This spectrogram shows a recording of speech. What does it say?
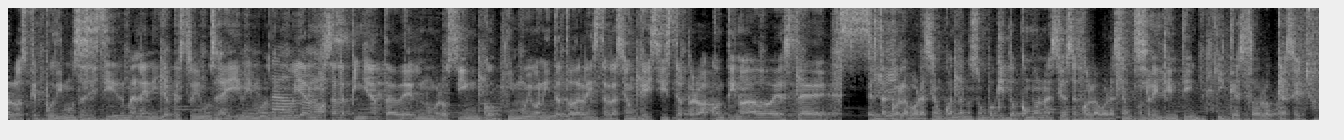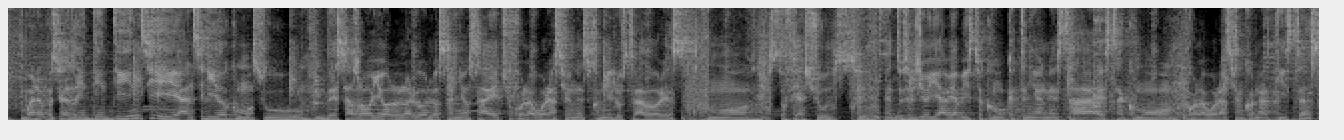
los que pudimos asistir, Malena y yo que estuvimos ahí, vimos muy hermosa la piñata del número 5 y muy bonita toda la instalación que hiciste, pero ha continuado este, esta colaboración. Cuéntanos un poquito cómo nació esa colaboración con Rintintín y qué es todo lo que has hecho. Bueno, pues el Rintintín, si han seguido como su desarrollo a lo largo de los años, ha hecho colaboraciones con ilustradores como Sofía Schultz. Entonces yo ya había visto como que tenían esta, esta como colaboración con artistas.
